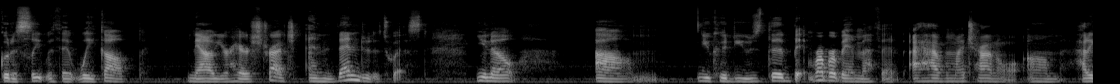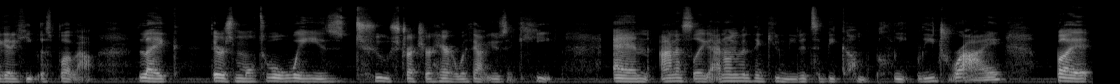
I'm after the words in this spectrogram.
go to sleep with it, wake up, now your hair stretch, and then do the twist. You know, um, you could use the rubber band method I have on my channel, um, how to get a heatless blowout. Like, there's multiple ways to stretch your hair without using heat. And honestly, I don't even think you need it to be completely dry, but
